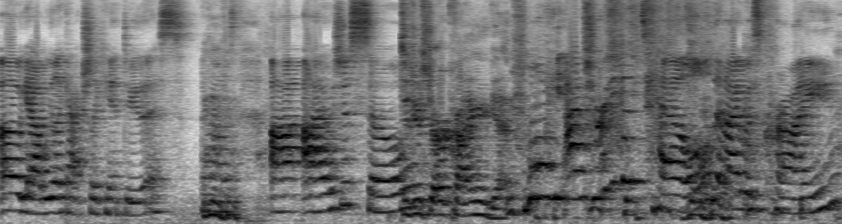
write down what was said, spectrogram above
"Oh yeah, we like actually can't do this." And I was, I, I was just so. Did you start crying again? Well, he, I'm sure he could tell that I was crying.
